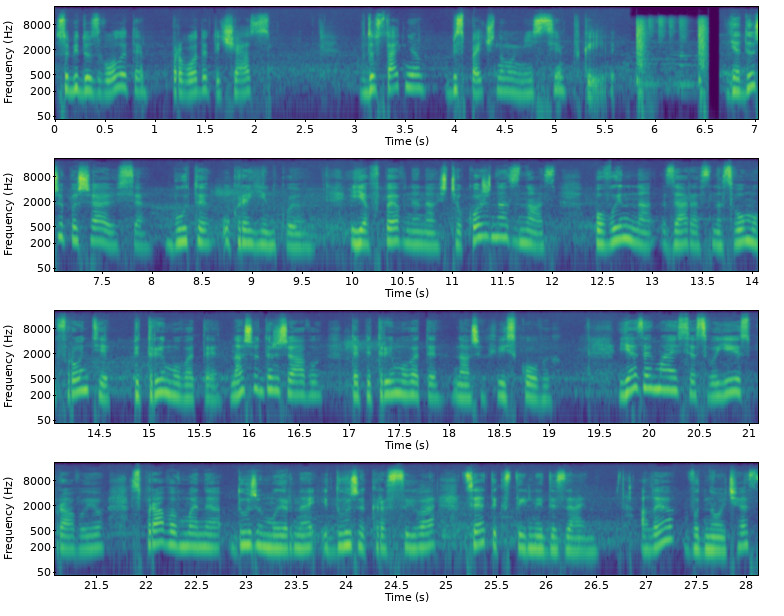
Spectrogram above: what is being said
собі дозволити проводити час в достатньо безпечному місці в Києві. Я дуже пишаюся бути українкою, і я впевнена, що кожна з нас повинна зараз на своєму фронті підтримувати нашу державу та підтримувати наших військових. Я займаюся своєю справою. Справа в мене дуже мирна і дуже красива. Це текстильний дизайн. Але водночас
